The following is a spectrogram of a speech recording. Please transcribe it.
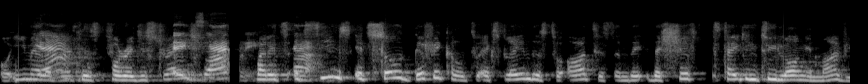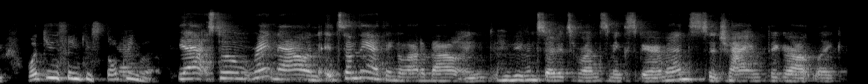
or email yeah. addresses for registration. Exactly. But it's yeah. it seems it's so difficult to explain this to artists and the, the shift is taking too long in my view. What do you think is stopping yeah. that? Yeah, so right now, and it's something I think a lot about, and have even started to run some experiments to try and figure out like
